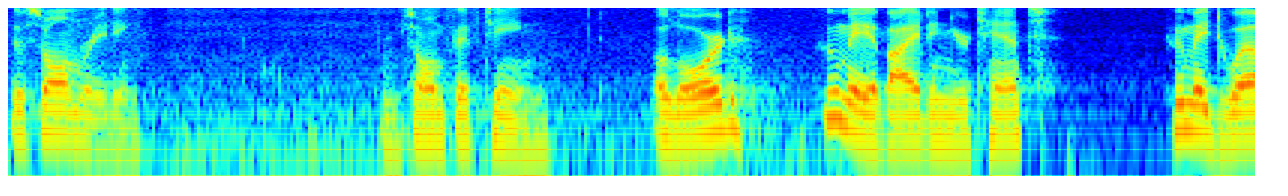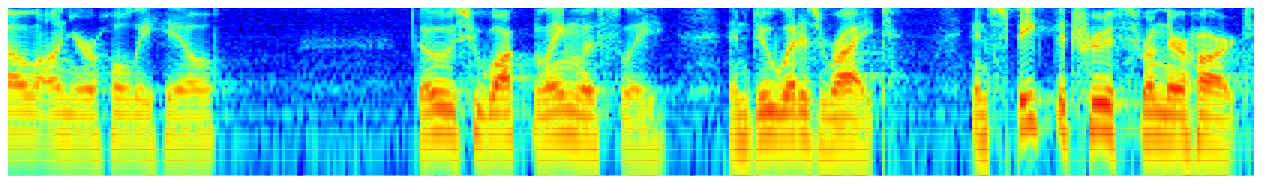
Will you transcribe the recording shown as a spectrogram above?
The Psalm reading from Psalm 15 O Lord, who may abide in your tent? Who may dwell on your holy hill? Those who walk blamelessly and do what is right, and speak the truth from their heart,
